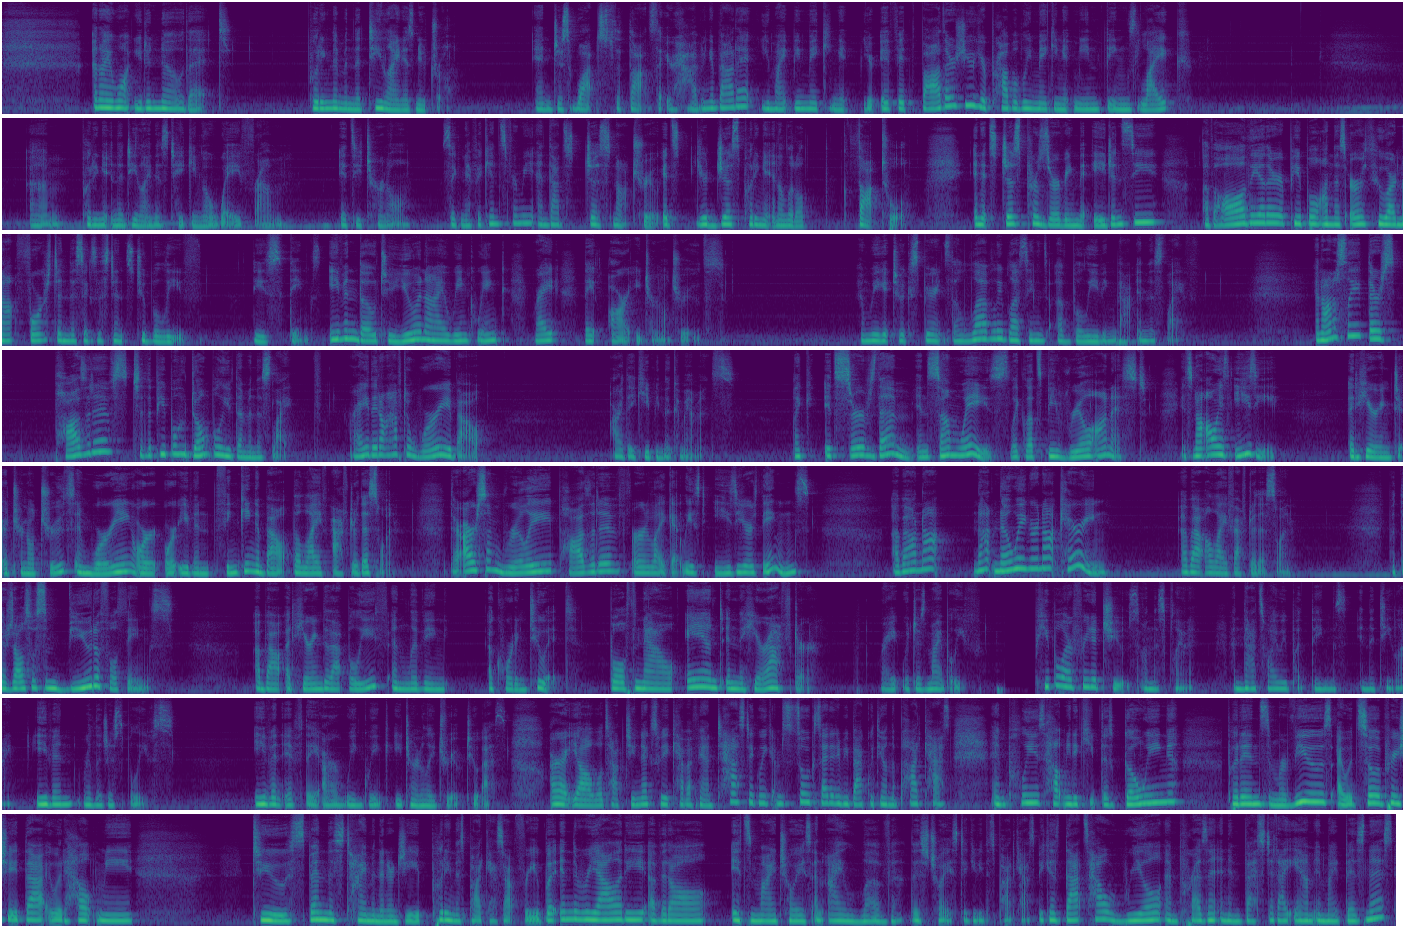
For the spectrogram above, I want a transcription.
And I want you to know that putting them in the T line is neutral. And just watch the thoughts that you're having about it. You might be making it, if it bothers you, you're probably making it mean things like um, putting it in the T line is taking away from its eternal significance for me. And that's just not true. It's, you're just putting it in a little thought tool. And it's just preserving the agency of all the other people on this earth who are not forced in this existence to believe these things, even though to you and I, wink, wink, right, they are eternal truths. And we get to experience the lovely blessings of believing that in this life. And honestly, there's positives to the people who don't believe them in this life, right? They don't have to worry about are they keeping the commandments? Like it serves them in some ways. Like, let's be real honest. It's not always easy adhering to eternal truths and worrying or, or even thinking about the life after this one. There are some really positive or like at least easier things about not not knowing or not caring about a life after this one. But there's also some beautiful things about adhering to that belief and living according to it, both now and in the hereafter, right? Which is my belief. People are free to choose on this planet. And that's why we put things in the T line, even religious beliefs, even if they are wink, wink, eternally true to us. All right, y'all, we'll talk to you next week. Have a fantastic week. I'm so excited to be back with you on the podcast. And please help me to keep this going. Put in some reviews. I would so appreciate that. It would help me to spend this time and energy putting this podcast out for you. But in the reality of it all, it's my choice. And I love this choice to give you this podcast because that's how real and present and invested I am in my business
